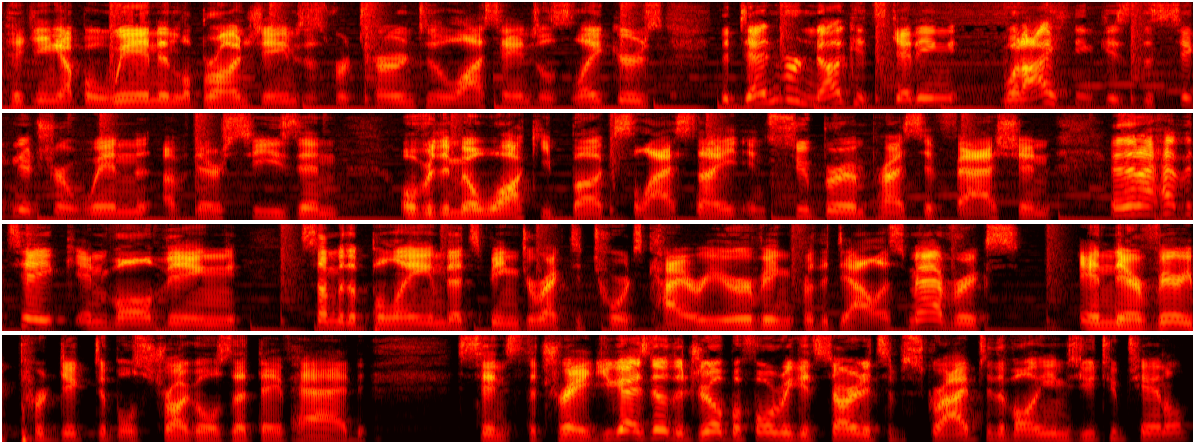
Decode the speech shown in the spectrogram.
picking up a win and LeBron James's return to the Los Angeles Lakers. The Denver Nuggets getting what I think is the signature win of their season over the Milwaukee Bucks last night in super impressive fashion. And then I have a take involving some of the blame that's being directed towards Kyrie Irving for the Dallas Mavericks and their very predictable struggles that they've had since the trade. You guys know the drill. Before we get started, subscribe to the Volumes YouTube channel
